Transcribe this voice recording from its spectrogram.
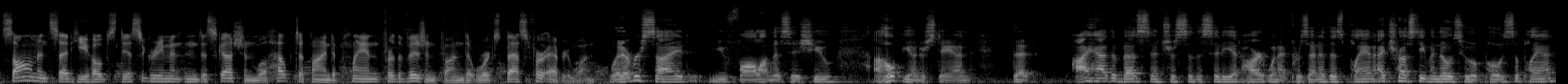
Salamun said he hopes disagreement and discussion will help to find a plan for the Vision Fund that works best for everyone. Whatever side you fall on this issue, I hope you understand that I had the best interests of the city at heart when I presented this plan. I trust even those who oppose the plan.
